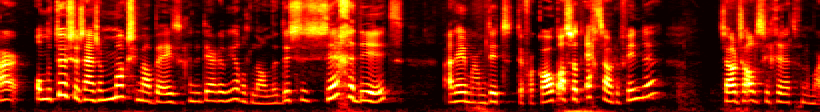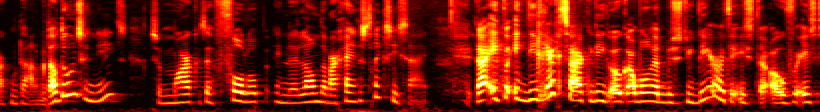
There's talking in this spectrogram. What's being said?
Maar ondertussen zijn ze maximaal bezig in de derde wereldlanden. Dus ze zeggen dit alleen maar om dit te verkopen. Als ze dat echt zouden vinden, zouden ze alle sigaretten van de markt moeten halen. Maar dat doen ze niet. Ze marketen volop in de landen waar geen restricties zijn. Nou, ik, ik, die rechtszaken die ik ook allemaal heb bestudeerd is daarover, is,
